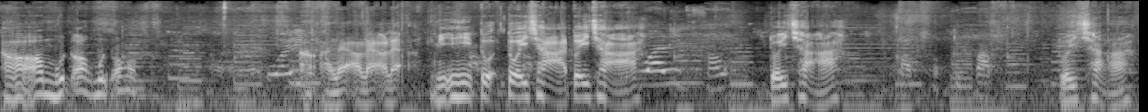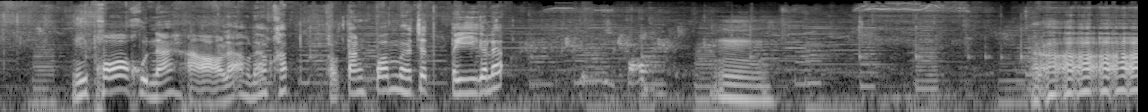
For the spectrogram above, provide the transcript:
เอ๋อามุดออกมุดออกตัว เอาเอาแล้วเอาแล้วเอาแล้วนี่นี่ตัวตัวอิจฉาตัวอิจฉาตัวลิเขาตัวอิจฉาปรับปรับตัวอิจฉา นี่พ่อคุณนะเอาเอาแล้วเอาแล้วครับเขาตั้งป้อมเขาจะตีกันแล้วตีป้อมอืมเอาเอาเอาเอาเอ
